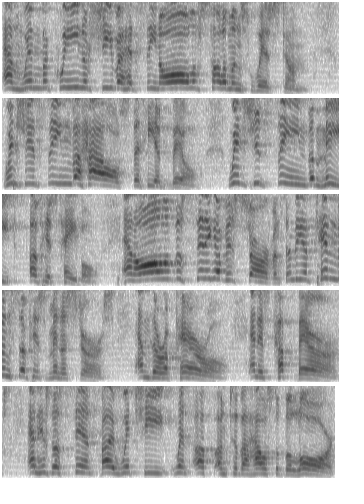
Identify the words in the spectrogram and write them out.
And when the queen of Sheba had seen all of Solomon's wisdom, when she had seen the house that he had built, when she had seen the meat of his table, and all of the sitting of his servants, and the attendance of his ministers, and their apparel, and his cupbearers, and his ascent by which he went up unto the house of the Lord,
